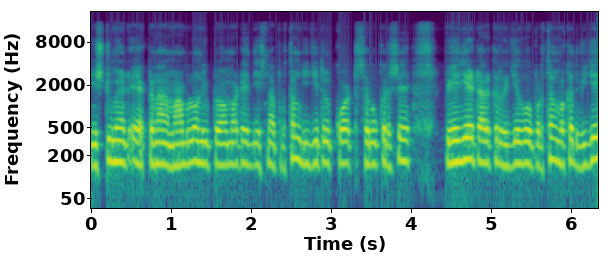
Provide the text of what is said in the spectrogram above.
ઇન્સ્ટ્રુમેન્ટ એક્ટના મામલો નિપટવા માટે દેશના પ્રથમ ડિજિટલ કોર્ટ શરૂ કરશે. પેરિયર ટાર્કર રિઝર્વમાં પ્રથમ વખત વિજય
